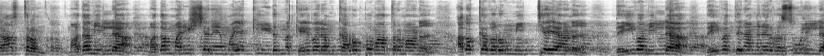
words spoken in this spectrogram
ശാസ്ത്രം മതമില്ല മതം മനുഷ്യനെ മയക്കിയിടുന്ന കേവലം കറുപ്പ് മാത്രമാണ്. അതൊക്കെ വെറും മിഥ്യയാണ്. ദൈവമില്ല ദൈവത്തിന് അങ്ങനെ റസൂലില്ല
